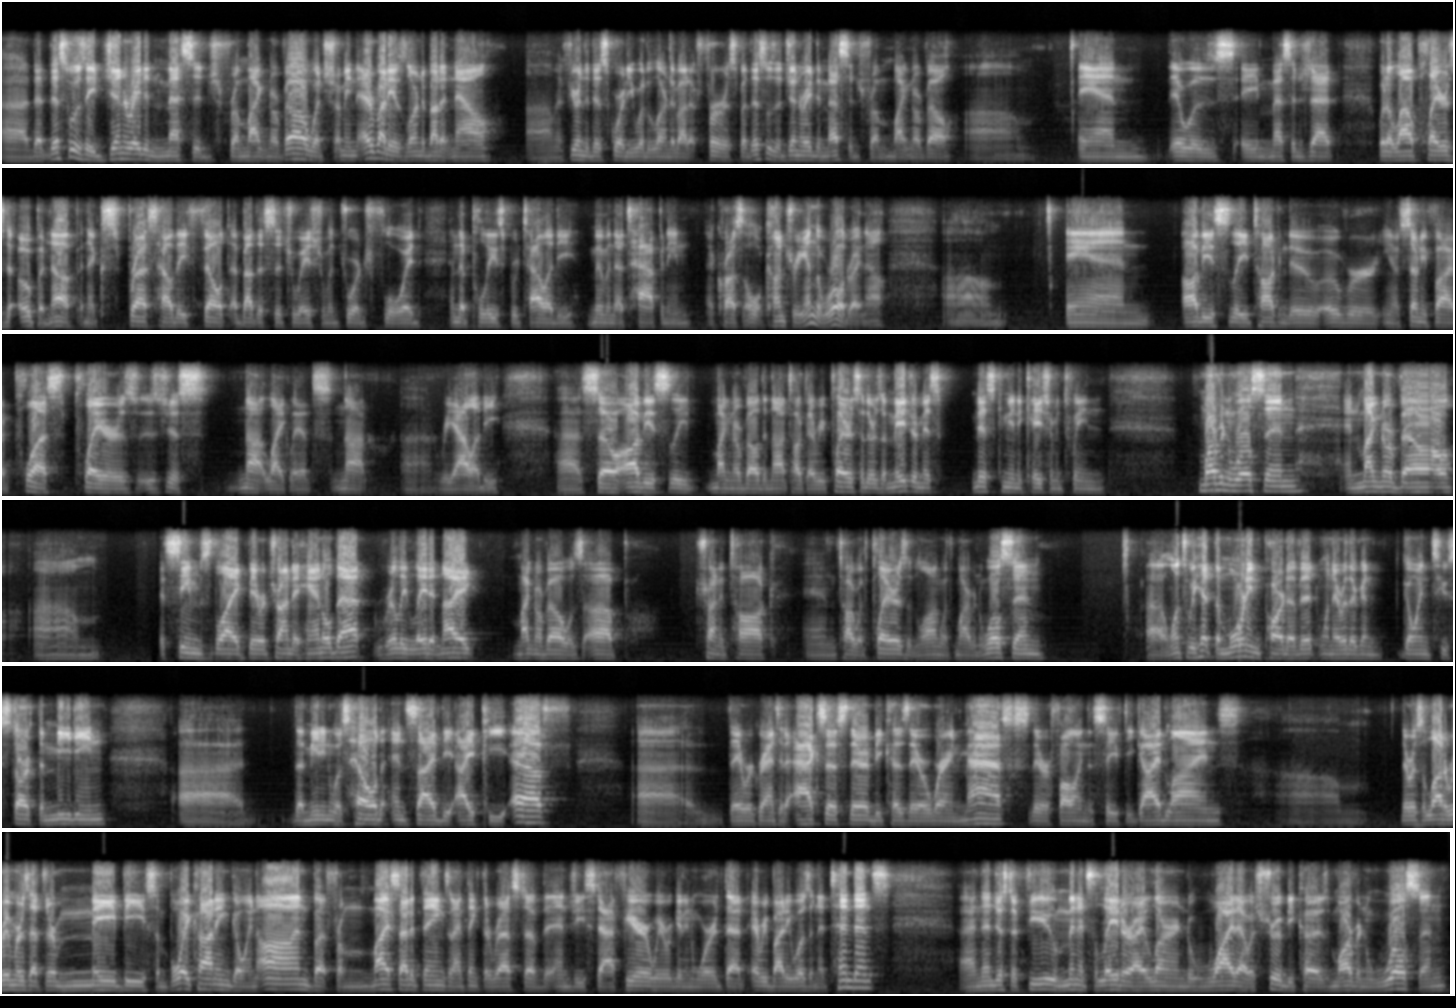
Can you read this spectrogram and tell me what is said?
uh, that this was a generated message from Mike Norvell, which I mean everybody has learned about it now. Um, if you're in the Discord, you would have learned about it first, but this was a generated message from Mike Norvell, um, and it was a message that would allow players to open up and express how they felt about the situation with George Floyd and the police brutality movement that's happening across the whole country and the world right now. Um, and obviously, talking to over you know 75 plus players is just not likely. That's not uh, reality. Uh, so obviously, Mike Norvell did not talk to every player. So there was a major mis- miscommunication between Marvin Wilson and Mike Norvell um, it seems like they were trying to handle that really late at night. Mike Norvell was up trying to talk and talk with players along with Marvin Wilson. Uh, once we hit the morning part of it, whenever they're going, going to start the meeting, uh, the meeting was held inside the IPF. Uh, they were granted access there because they were wearing masks. They were following the safety guidelines. Um, there was a lot of rumors that there may be some boycotting going on, but from my side of things, and I think the rest of the NG staff here, we were getting word that everybody was in attendance. And then just a few minutes later, I learned why that was true because Marvin Wilson,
